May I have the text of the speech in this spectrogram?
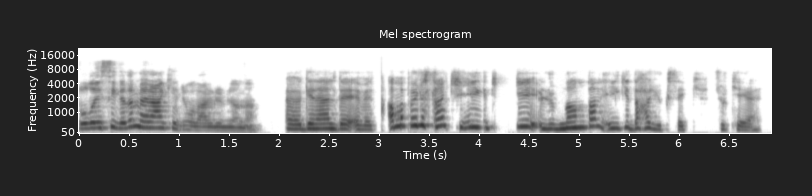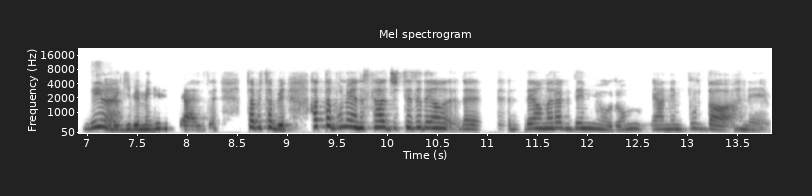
Dolayısıyla da merak ediyorlar Lübnan'ı. E, genelde evet. Ama böyle sanki ilgi Lübnan'dan ilgi daha yüksek Türkiye'ye Değil mi? e, gibime geldi. Tabii tabii. Hatta bunu yani sadece teze dayan, dayanarak demiyorum. Yani burada hani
